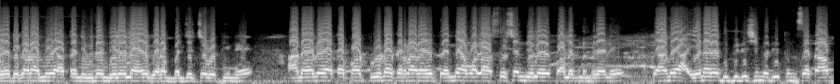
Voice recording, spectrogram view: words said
या ठिकाणी आम्ही आता निवेदन दिलेलं आहे. ग्रामपंचायतच्या वतीने. आणि आम्ही आता पाठपुरावा करणार आहे. त्यांनी आम्हाला आश्वासन दिलंय पालकमंत्र्यांनी की आम्ही येणाऱ्या डीपीटीसी मध्ये तुमचं काम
